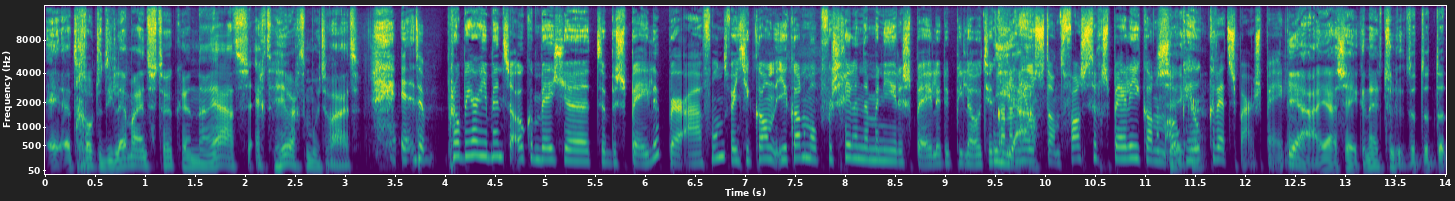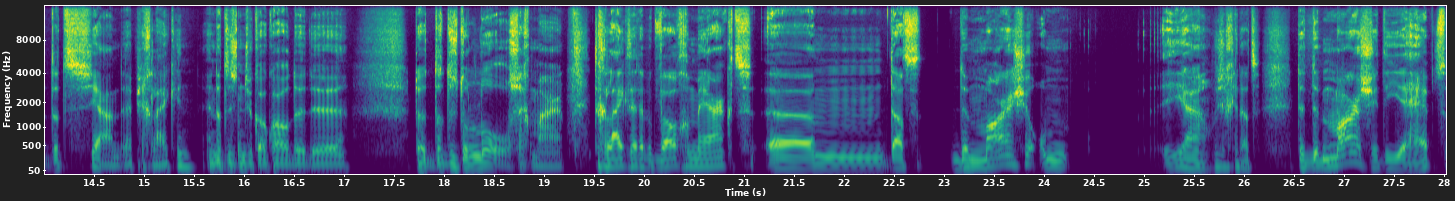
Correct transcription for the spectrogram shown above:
Even, het grote dilemma in het stuk. En uh, ja, het is echt heel erg de moeite waard. Probeer je mensen ook een beetje te bespelen per avond. Want je kan, je kan hem op verschillende manieren spelen, de piloot. Je kan ja. hem heel standvastig spelen. Je kan hem zeker. ook heel kwetsbaar spelen. Ja, ja zeker. Nee, natuurlijk. Dat, dat, dat, dat, ja, daar heb je gelijk in. En dat is natuurlijk ook wel de, de, dat, dat is de lol, zeg maar. Tegelijkertijd heb ik wel gemerkt um, dat de marge om ja, hoe zeg je dat? De, de marge die je hebt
